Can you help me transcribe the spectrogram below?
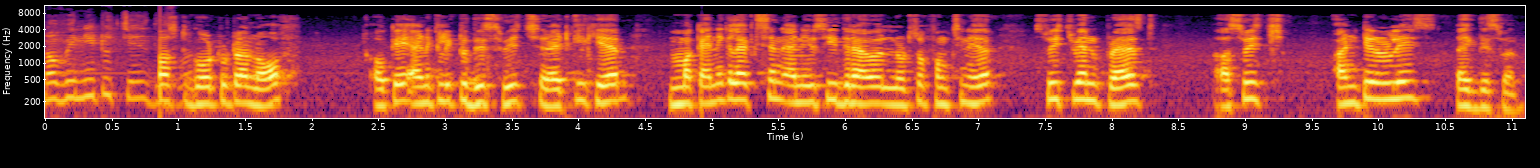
Now we need to change first go to turn off okay and click to this switch. Right click here mechanical action and you see there are lots of function here. Switch when pressed uh, switch until release like this one.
